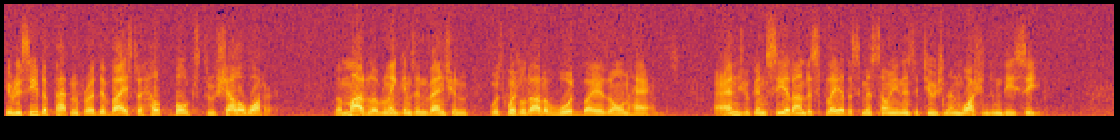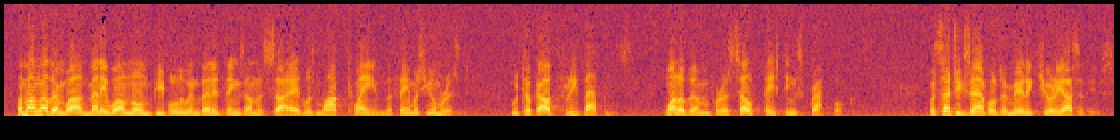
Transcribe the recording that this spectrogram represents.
he received a patent for a device to help boats through shallow water. The model of Lincoln's invention was whittled out of wood by his own hands, and you can see it on display at the Smithsonian Institution in Washington, D.C. Among other well, many well-known people who invented things on the side was Mark Twain, the famous humorist, who took out three patents, one of them for a self-pasting scrapbook. But such examples are merely curiosities.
